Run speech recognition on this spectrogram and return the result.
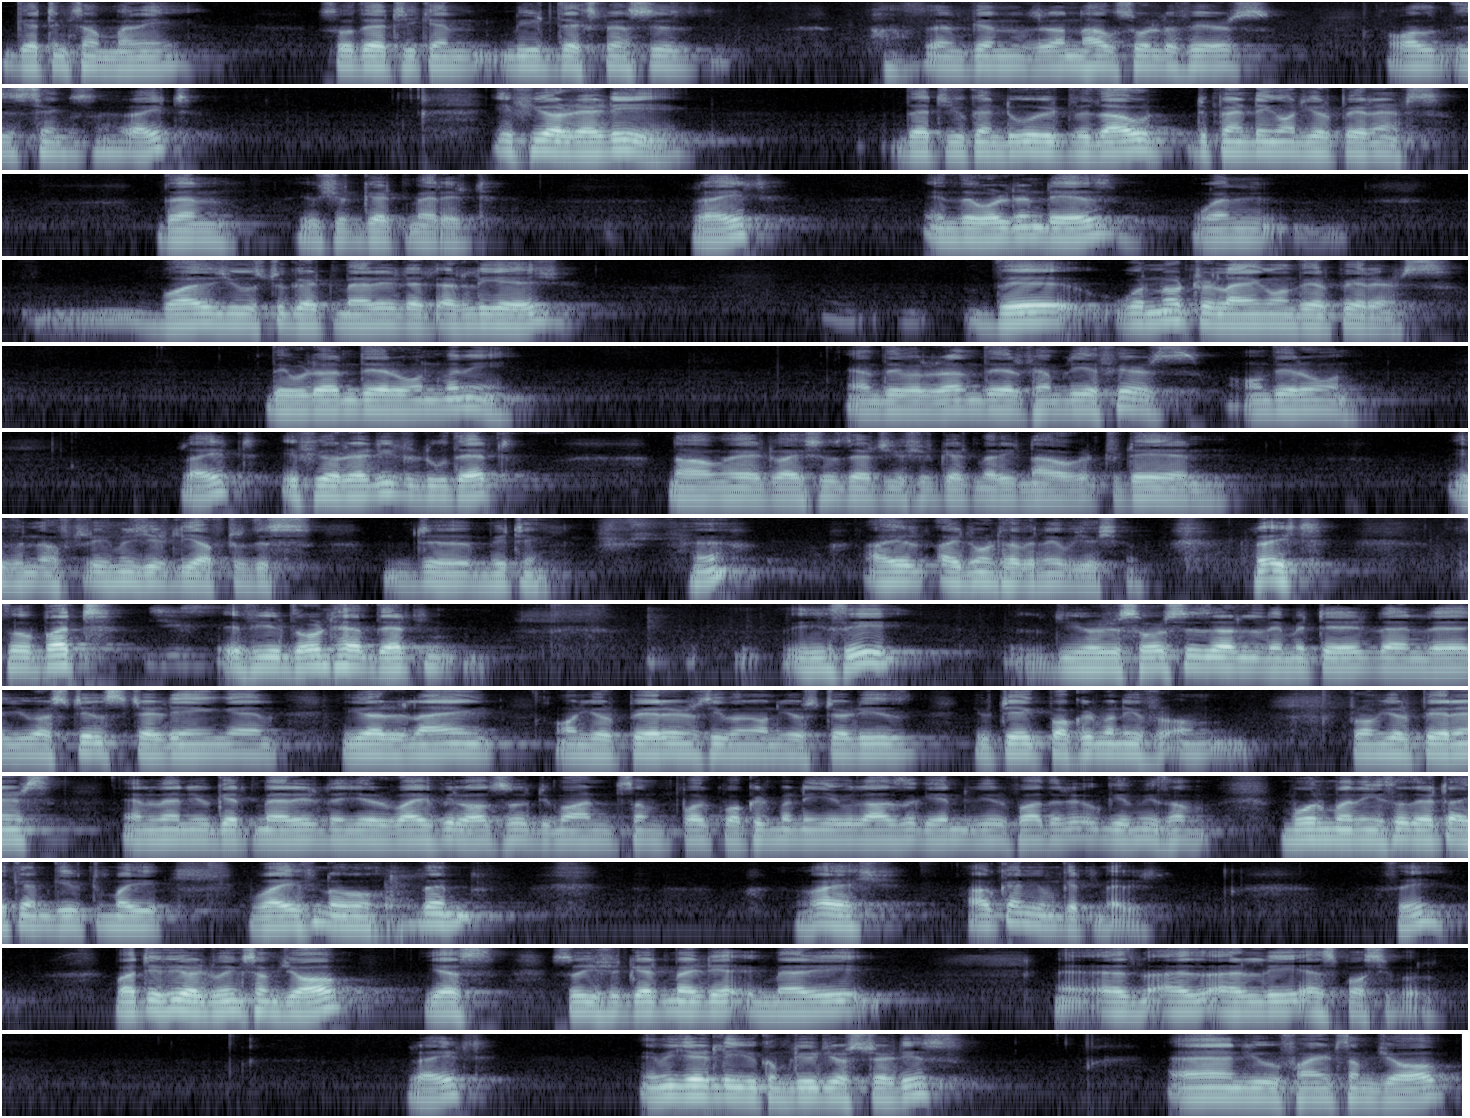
getting some money, so that he can meet the expenses and can run household affairs, all these things, right? If you are ready that you can do it without depending on your parents, then you should get married, right? In the olden days, when boys used to get married at early age, they were not relying on their parents they would earn their own money and they will run their family affairs on their own. Right? If you are ready to do that, now my advice is that you should get married now, today, and even after, immediately after this meeting. Huh? I, I don't have any objection. Right? So, but if you don't have that, you see, your resources are limited and uh, you are still studying and you are relying on your parents, even on your studies. You take pocket money from, from your parents, and when you get married, then your wife will also demand some pocket money. You will ask again your father, oh, give me some more money so that I can give to my wife. No, then why? How can you get married? See? But if you are doing some job, yes, so you should get married, married as, as early as possible right? Immediately you complete your studies and you find some job,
